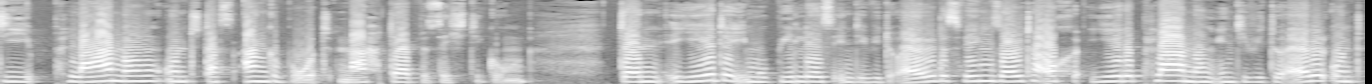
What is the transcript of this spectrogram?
die Planung und das Angebot nach der Besichtigung. Denn jede Immobilie ist individuell, deswegen sollte auch jede Planung individuell und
